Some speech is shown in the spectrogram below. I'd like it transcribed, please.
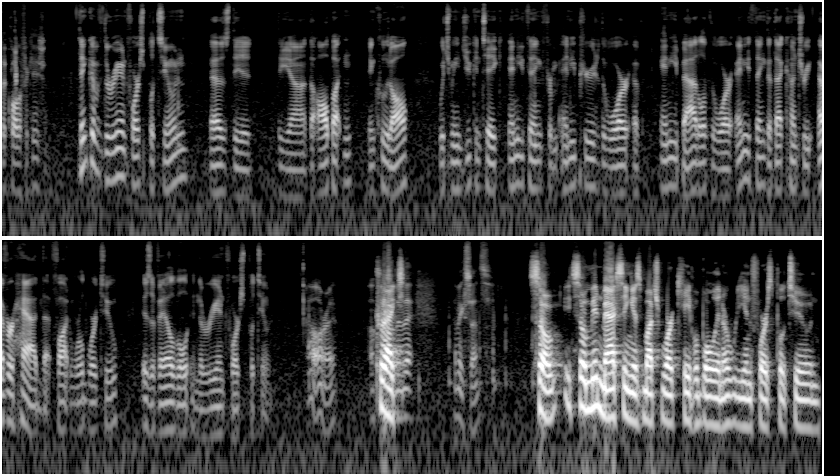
the qualification. think of the reinforced platoon as the the uh, the all button, include all, which means you can take anything from any period of the war, of any battle of the war, anything that that country ever had that fought in World War II is available in the reinforced platoon. Oh, all right. Okay, Correct. then that- that makes sense. So, so min maxing is much more capable in a reinforced platoon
